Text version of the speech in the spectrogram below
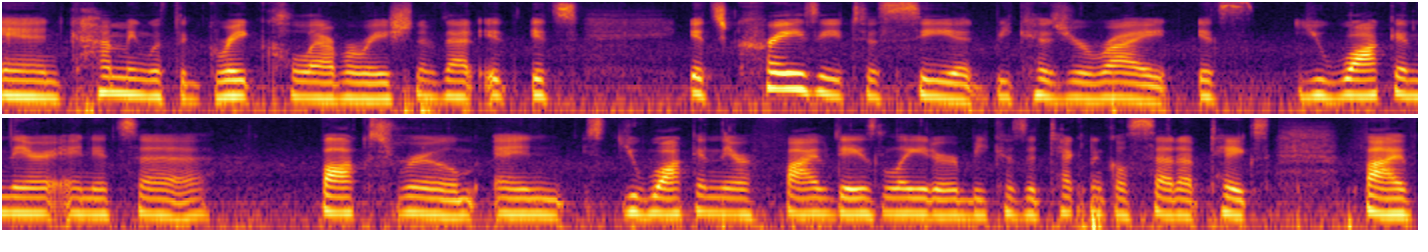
and coming with the great collaboration of that. It, it's it's crazy to see it because you're right. It's you walk in there and it's a box room and you walk in there five days later because the technical setup takes five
